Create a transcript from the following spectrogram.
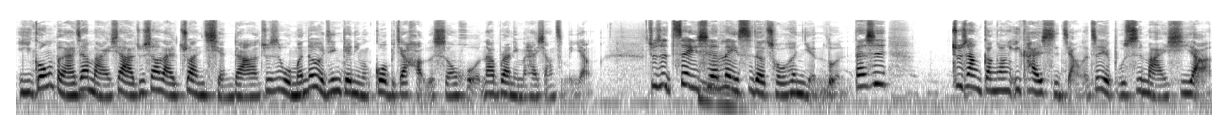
义工本来在马来西亚就是要来赚钱的啊，就是我们都已经给你们过比较好的生活，那不然你们还想怎么样？就是这一些类似的仇恨言论。嗯、但是，就像刚刚一开始讲的，这也不是马来西亚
